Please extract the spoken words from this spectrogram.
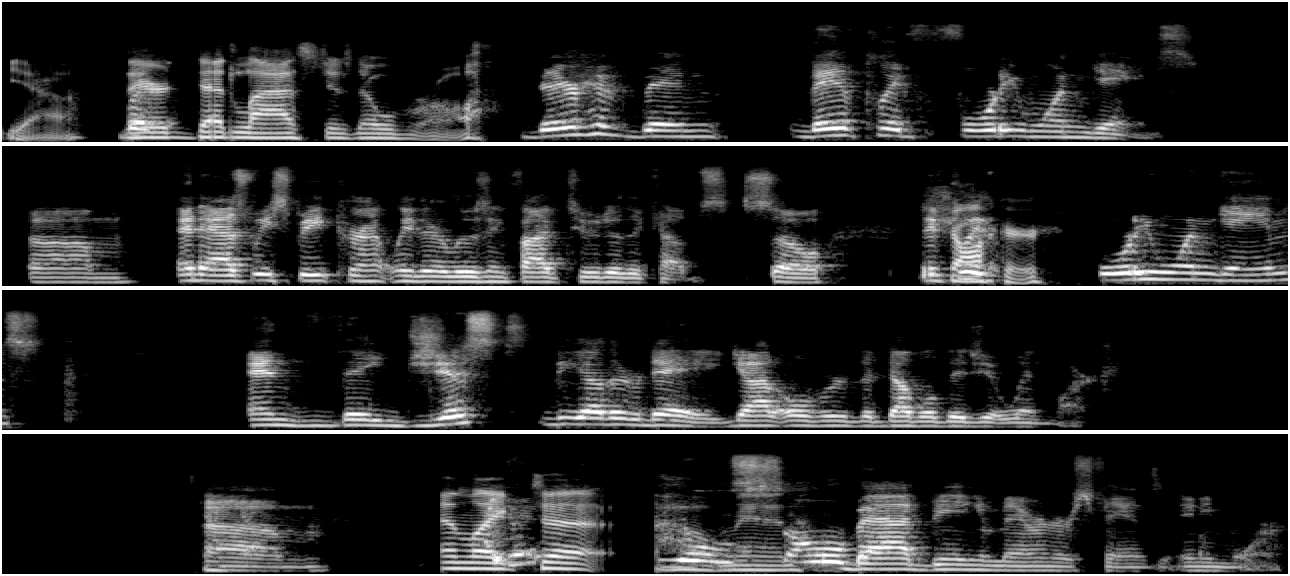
Yeah. They're dead last just overall. There have been they have played 41 games. Um, and as we speak, currently they're losing 5-2 to the Cubs. So they played Shocker. 41 games and they just the other day got over the double digit win mark. Um And like to feel oh so bad being a Mariners fans anymore.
